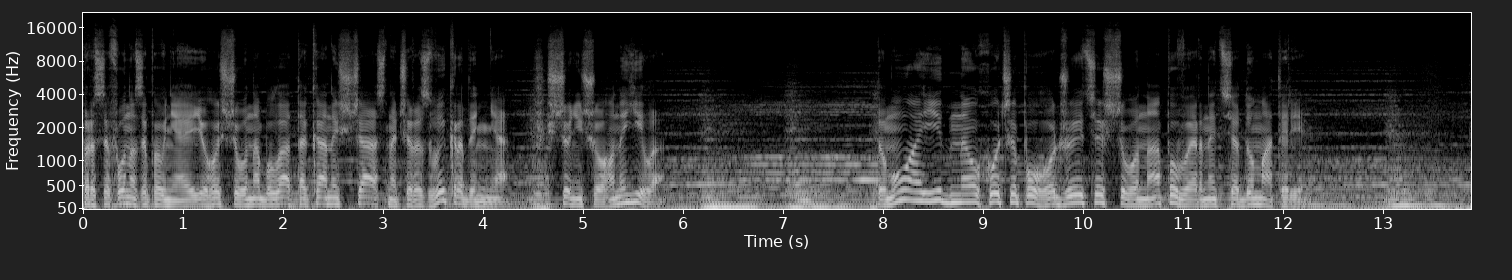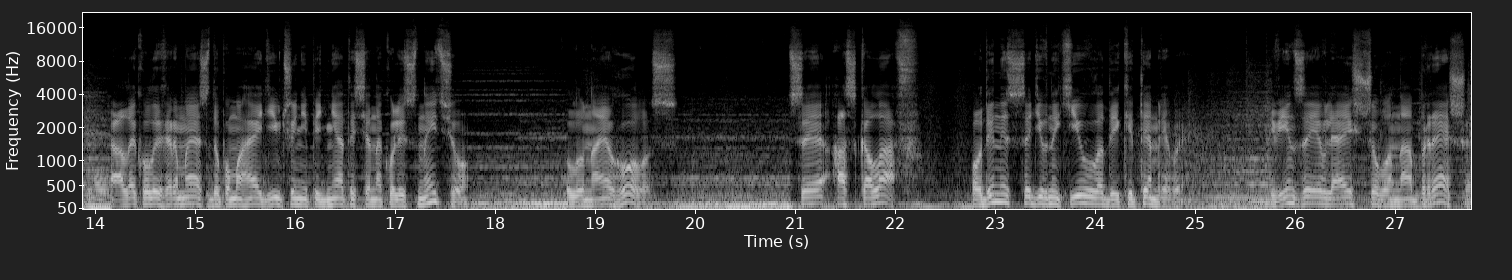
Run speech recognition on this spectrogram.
Персефона запевняє його, що вона була така нещасна через викрадення, що нічого не їла. Тому Аїд неохоче погоджується, що вона повернеться до матері. Але коли Гермес допомагає дівчині піднятися на колісницю, лунає голос. Це Аскалаф, один із садівників владики темряви. Він заявляє, що вона бреше.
